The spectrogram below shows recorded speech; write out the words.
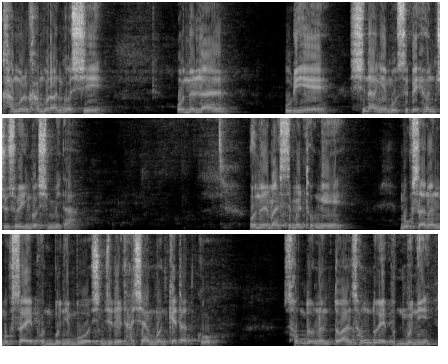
가물가물한 것이 오늘날 우리의 신앙의 모습의 현 주소인 것입니다. 오늘 말씀을 통해 목사는 목사의 본분이 무엇인지를 다시 한번 깨닫고 성도는 또한 성도의 본분이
